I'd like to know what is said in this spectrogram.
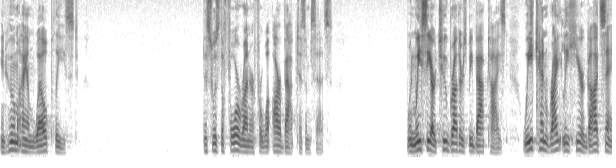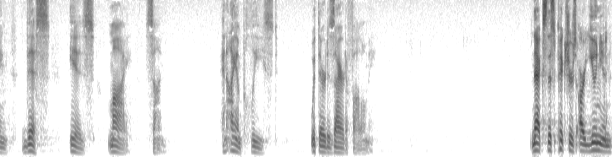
in whom I am well pleased. This was the forerunner for what our baptism says. When we see our two brothers be baptized, we can rightly hear God saying, This is my Son. And I am pleased with their desire to follow me. Next, this pictures our union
